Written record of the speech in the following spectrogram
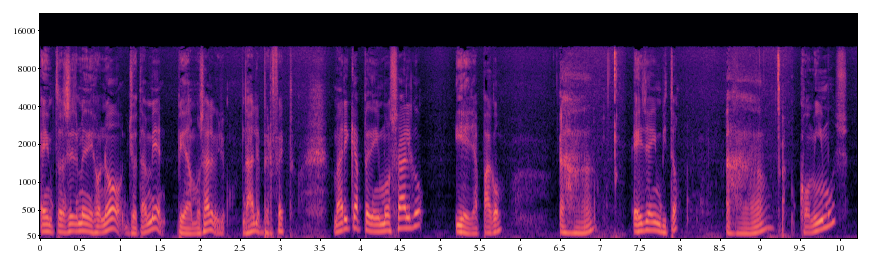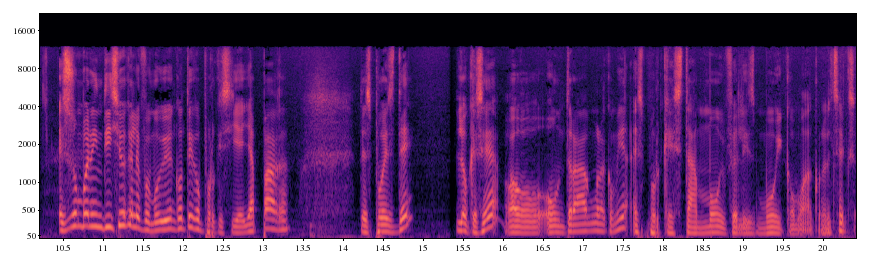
Entonces me dijo, no, yo también, pidamos algo. Yo, dale, perfecto. Marica, pedimos algo y ella pagó. Ajá, Ella invitó, ajá. comimos. Eso es un buen indicio de que le fue muy bien contigo, porque si ella paga después de lo que sea, o, o un trago o la comida, es porque está muy feliz, muy cómoda con el sexo.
